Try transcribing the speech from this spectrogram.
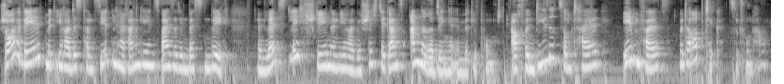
Joy wählt mit ihrer distanzierten Herangehensweise den besten Weg, denn letztlich stehen in ihrer Geschichte ganz andere Dinge im Mittelpunkt, auch wenn diese zum Teil ebenfalls mit der Optik zu tun haben.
